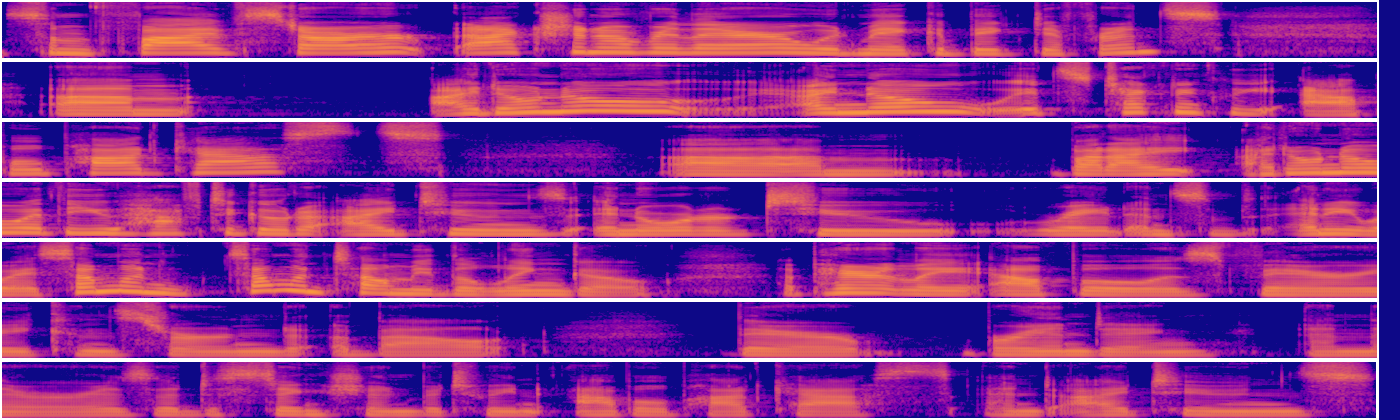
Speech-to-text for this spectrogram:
Some five star action over there would make a big difference. Um, I don't know. I know it's technically Apple Podcasts, um, but I, I don't know whether you have to go to iTunes in order to rate and sub- anyway. Someone someone tell me the lingo. Apparently, Apple is very concerned about their branding, and there is a distinction between Apple Podcasts and iTunes.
